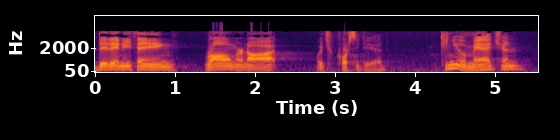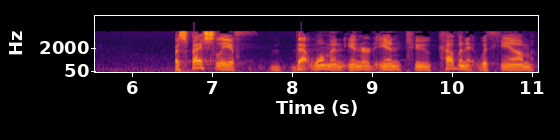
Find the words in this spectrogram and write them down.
did anything wrong or not, which of course he did. Can you imagine especially if that woman entered into covenant with him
